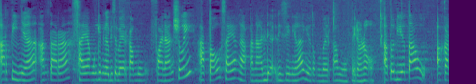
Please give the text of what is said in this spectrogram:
artinya antara saya mungkin nggak bisa bayar kamu financially atau saya nggak akan ada di sini lagi untuk membayar kamu. We don't know. Atau dia tahu akan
